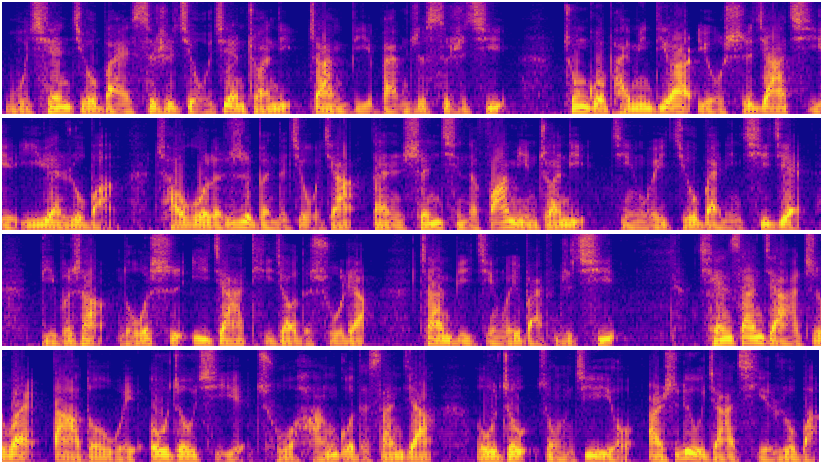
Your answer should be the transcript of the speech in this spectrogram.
五千九百四十九件专利，占比百分之四十七。中国排名第二，有十家企业医院入榜，超过了日本的九家，但申请的发明专利仅为九百零七件，比不上罗氏一家提交的数量，占比仅为百分之七。前三甲之外，大多为欧洲企业，除韩国的三家，欧洲总计有二十六家企业入榜。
